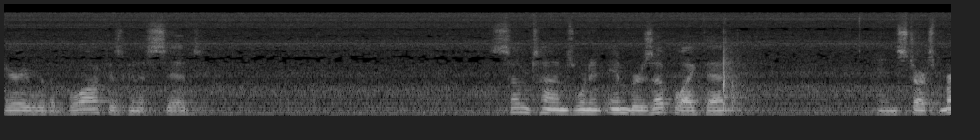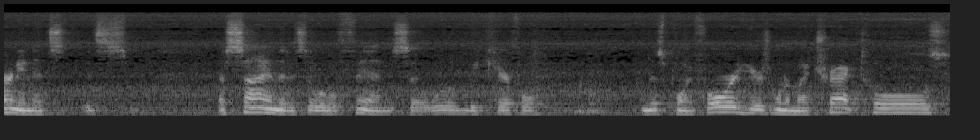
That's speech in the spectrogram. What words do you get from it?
area where the block is going to sit sometimes when it embers up like that and starts burning, it's, it's a sign that it's a little thin. So we'll be careful from this point forward. Here's one of my track tools.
